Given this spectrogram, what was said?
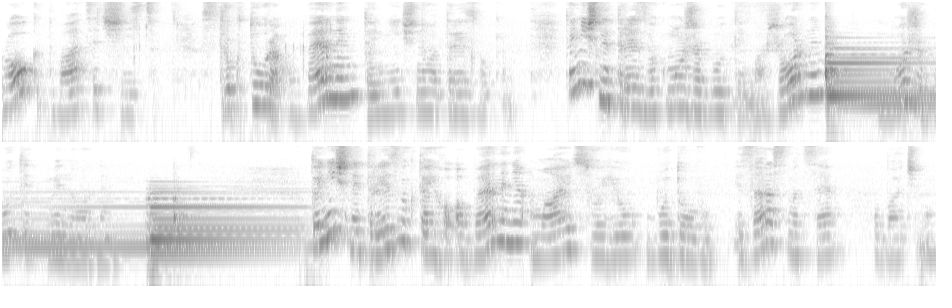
Урок 26. Структура обернень тонічного тризвуку. Тонічний тризвук може бути мажорним і може бути мінорним. Тонічний тризвук та його обернення мають свою будову. І зараз ми це побачимо.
